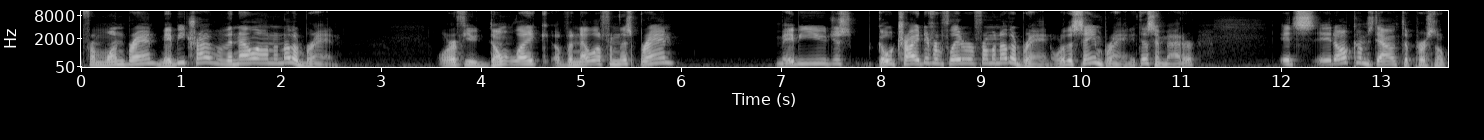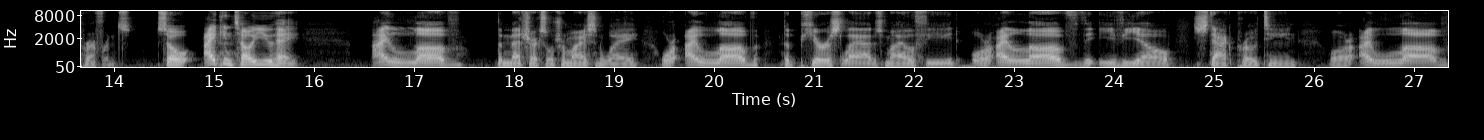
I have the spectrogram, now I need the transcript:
from one brand, maybe try a vanilla on another brand. Or if you don't like a vanilla from this brand, maybe you just go try a different flavor from another brand or the same brand. It doesn't matter. It's it all comes down to personal preference. So I can tell you, hey, I love the Met-Rx way, or I love the Purus Labs MyoFeed, or I love the EVL Stack Protein, or I love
